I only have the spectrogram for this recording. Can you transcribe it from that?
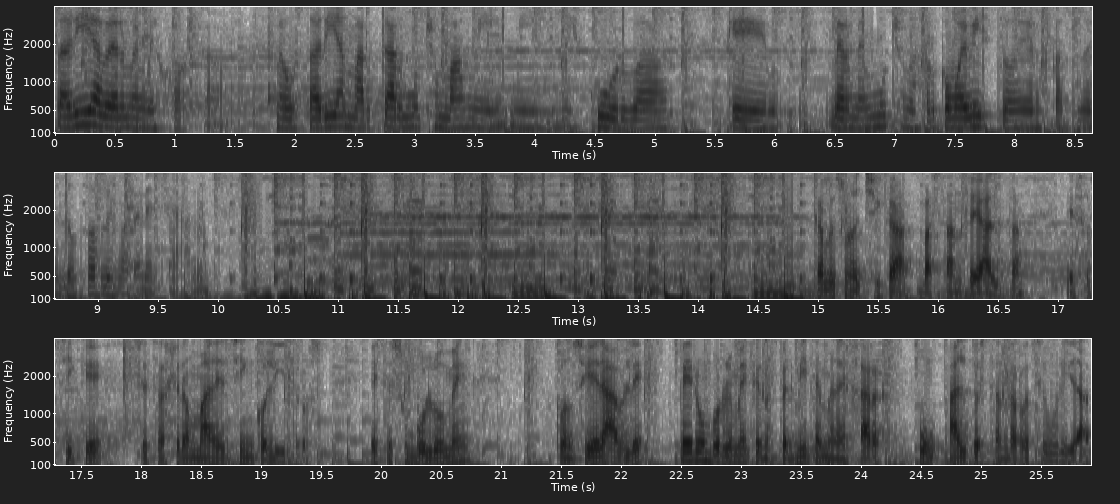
Gustaría verme mejor, me gustaría marcar mucho más mi- mi- mis curvas, que verme mucho mejor, como he visto en los casos del doctor Luis Barrenechea, ¿no? Carla es una chica bastante alta, es así que se extrajeron más de 5 litros. Este es un volumen considerable, pero un volumen que nos permite manejar un alto estándar de seguridad.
